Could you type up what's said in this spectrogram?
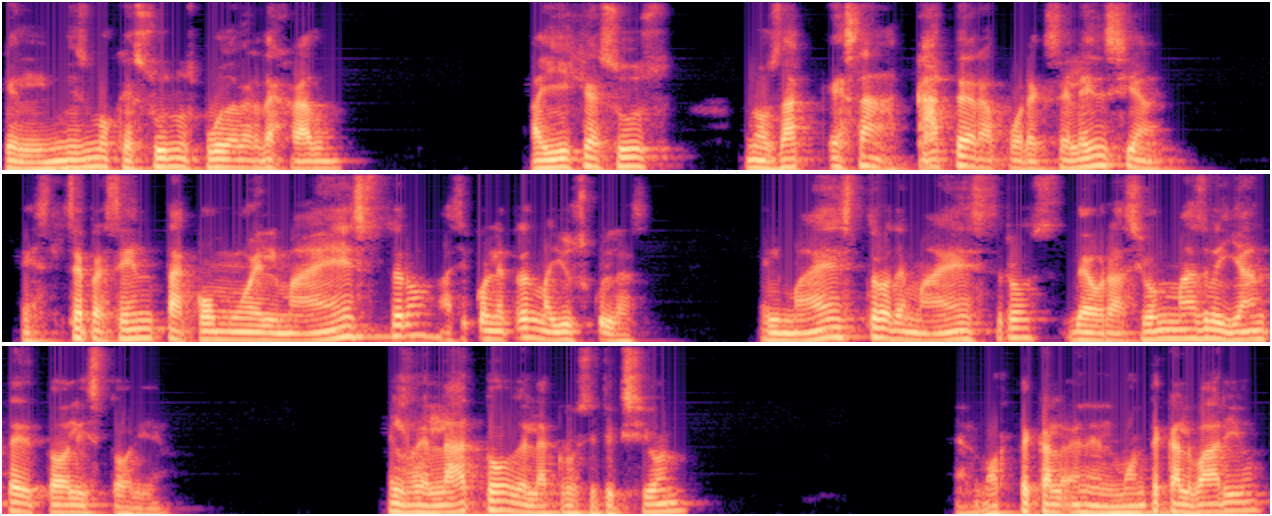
que el mismo Jesús nos pudo haber dejado Allí Jesús nos da esa cátedra por excelencia. Se presenta como el maestro, así con letras mayúsculas, el maestro de maestros de oración más brillante de toda la historia. El relato de la crucifixión en el Monte, Calvario,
